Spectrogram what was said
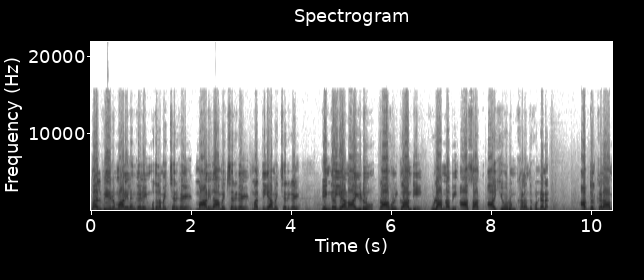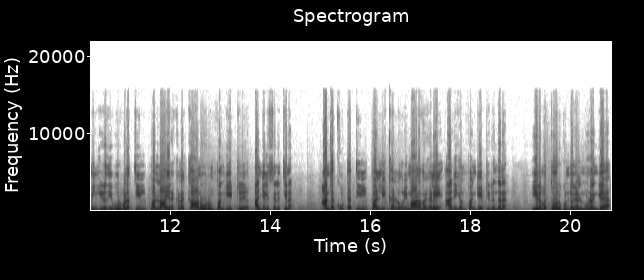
பல்வேறு மாநிலங்களின் முதலமைச்சர்கள் மாநில அமைச்சர்கள் மத்திய அமைச்சர்கள் வெங்கையா நாயுடு ராகுல் காந்தி குலாம் நபி ஆசாத் ஆகியோரும் கலந்து கொண்டனர். அப்துல் கலாமின் இறுதி ஊர்வலத்தில் பல்லாயிரக்கணக்கானோரும் பங்கேற்று அஞ்சலி செலுத்தினர். அந்த கூட்டத்தில் பள்ளி கல்லூரி மாணவர்களே அதிகம் பங்கேற்றிருந்தனர். இருபத்தோரு குண்டுகள் முழங்க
